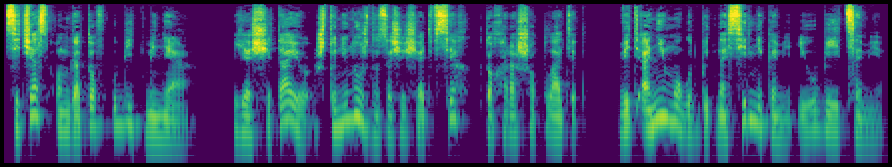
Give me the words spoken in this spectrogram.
Сейчас он готов убить меня. Я считаю, что не нужно защищать всех, кто хорошо платит. Ведь они могут быть насильниками и убийцами.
